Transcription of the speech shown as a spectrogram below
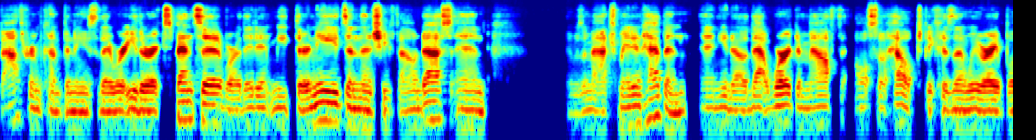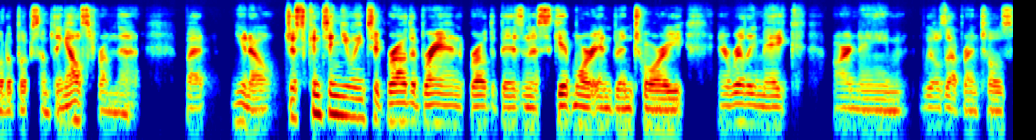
bathroom companies. They were either expensive or they didn't meet their needs. And then she found us and it was a match made in heaven. And, you know, that word of mouth also helped because then we were able to book something else from that. But, you know, just continuing to grow the brand, grow the business, get more inventory, and really make our name, Wheels Up Rentals,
